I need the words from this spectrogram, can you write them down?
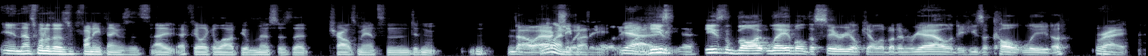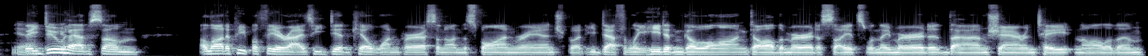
and that's one of those funny things. Is I, I feel like a lot of people miss is that Charles Manson didn't. No, actually, anybody. Yeah, he's yeah. he's the labeled a serial killer, but in reality, he's a cult leader. Right. Yeah. They do have some. A lot of people theorize he did kill one person on the Spahn Ranch, but he definitely he didn't go along to all the murder sites when they murdered um, Sharon Tate and all of them.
